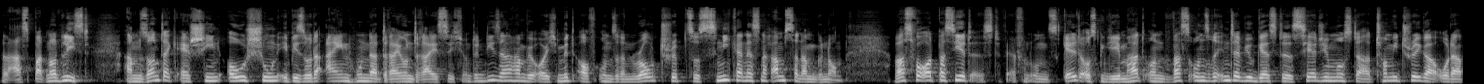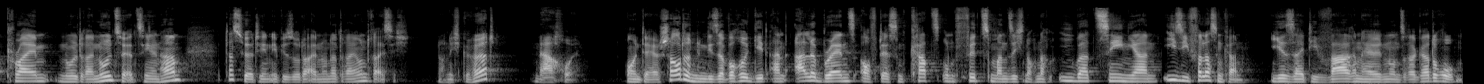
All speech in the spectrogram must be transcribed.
Last but not least. Am Sonntag erschien Oshun Episode 133 und in dieser haben wir euch mit auf unseren Roadtrip zur Sneakerness nach Amsterdam genommen. Was vor Ort passiert ist, wer von uns Geld ausgegeben hat und was unsere Interviewgäste Sergio Muster, Tommy Trigger oder Prime 030 zu erzählen haben, das hört ihr in Episode 133. Noch nicht gehört? Nachholen. Und der Shoutout in dieser Woche geht an alle Brands, auf dessen Cuts und Fits man sich noch nach über 10 Jahren easy verlassen kann. Ihr seid die wahren Helden unserer Garderoben.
